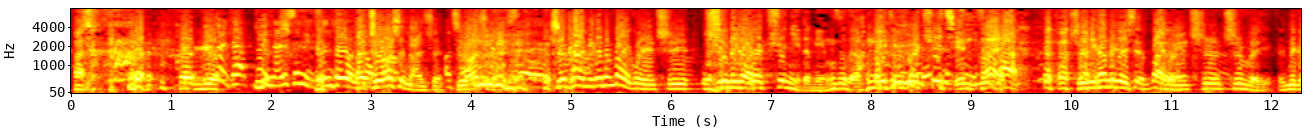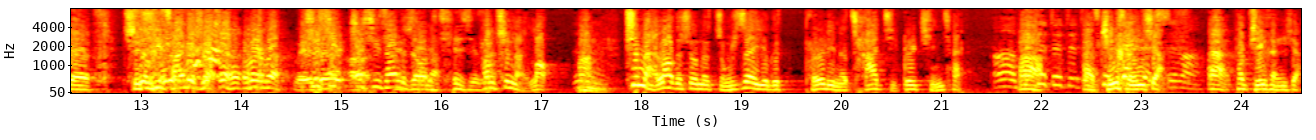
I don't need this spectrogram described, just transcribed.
哎，对他对男生女生都有用。主要是男生，哦主要是男生。只看你看那外国人吃我是那吃那个个吃你的名字的，没听说吃芹菜。所以你看那个是外国人吃吃尾那个吃西餐的时候，不是不是吃西啊吃西餐的时候呢吃西，他们吃奶酪啊，吃奶酪的时候呢，总是在有个盆里呢插几根芹菜。啊对对对对啊，平衡一下哎，它平衡一下，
